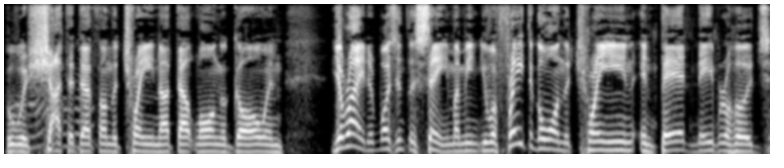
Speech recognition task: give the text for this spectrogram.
who was mm-hmm, shot to mm-hmm. death on the train not that long ago? And you're right, it wasn't the same. I mean, you're afraid to go on the train in bad neighborhoods.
